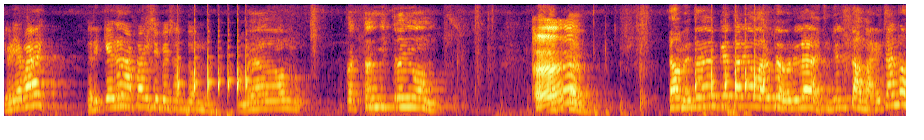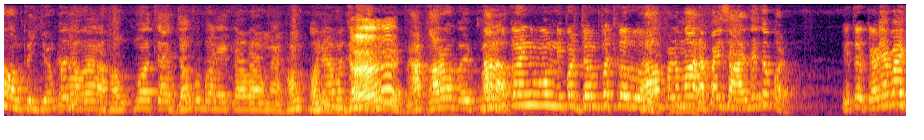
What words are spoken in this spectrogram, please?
કેડિયા ભાઈ જરીક કહેજો ને આપણા વિશે બે શબ્દો અમને. અમે આમ કટ્ટર મિત્રની આમ. તમે તો એમ કે તારે અમારે બેવની લડાઈ થઈ ગયેલી તમારે ચાનો હમ થઈ ગયો એમ એટલે કહેજો. હવે હમ્પમાં ત્યાં જમ્પ બને એટલે હવે અમે હમ્પ અમે આમાં જમ્પ હા કરો મારા હું આમ નહીં પણ જમ્પ જ કરું હા પણ મારા પૈસા હાલ દેજો પણ એ તો ચડ્યા ભાઈ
